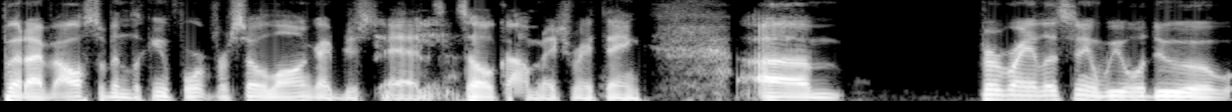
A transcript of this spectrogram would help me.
but I've also been looking for it for so long. I've just it's, it's a whole combination of everything. Um, for everybody listening, we will do a.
